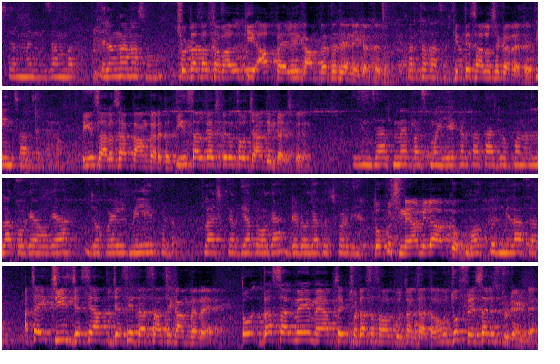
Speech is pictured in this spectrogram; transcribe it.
सर मैं निज़ामाबाद तेलंगाना से हूँ। छोटा सा सवाल कि आप पहले काम करते थे या नहीं करते थे? करता था सर। कितने सालों से कर रहे थे? तीन साल से। तीन सालों से आप काम कर रहे थे। तीन साल का एक्सपीरियंस और चार दिन का एक्सपीरियंस तीन साल में बस मैं ये करता था जो फ़ोन अनलॉक हो गया हो गया जो फ़ाइल मिली तो फ्लैश कर दिया तो हो गया डेड हो गया तो छोड़ दिया। तो कुछ नया मिला आपको? बहुत कुछ मिला सर अच्छा एक चीज़ जैसे आप जैसे दस साल से काम कर रहे हैं तो दस साल में मैं आपसे एक छोटा सा सवाल पूछना चाहता हूँ जो फ्रेशर स्टूडेंट है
